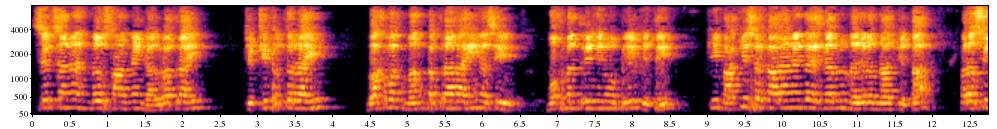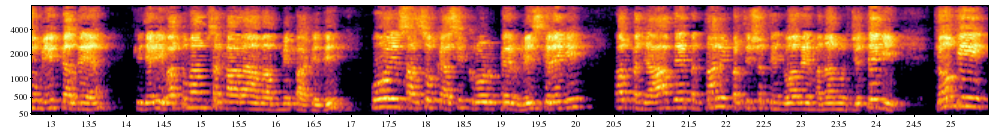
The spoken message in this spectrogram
ਸਿਵ ਸੈਨਾ ਹਿੰਦੁਸਤਾਨ ਨੇ ਗੱਲਬਾਤ ਰਾਹੀਂ, ਚਿੱਠੀ ਪੱਤਰ ਰਾਹੀਂ ਵੱਖ-ਵੱਖ ਮੰਗ ਪੱਤਰਾਂ ਰਾਹੀਂ ਅਸੀਂ ਮੁੱਖ ਮੰਤਰੀ ਜੀ ਨੂੰ ਅਪੀਲ ਕੀਤੀ ਕਿ ਬਾਕੀ ਸਰਕਾਰਾਂ ਨੇ ਤਾਂ ਇਸ ਗੱਲ ਨੂੰ ਨਜ਼ਰਅੰਦਾਜ਼ ਕੀਤਾ, ਪਰ ਅਸੀਂ ਉਮੀਦ ਕਰਦੇ ਹਾਂ ਕਿ ਜਿਹੜੀ ਵਰਤਮਾਨ ਸਰਕਾਰ ਆਮ ਆਦਮੀ ਪਾਰਟੀ ਦੀ, ਉਹ ਇਹ 781 ਕਰੋੜ ਰੁਪਏ ਰਿਲੀਜ਼ ਕਰੇਗੀ ਔਰ ਪੰਜਾਬ ਦੇ 45% ਹਿੰਦੂਆਂ ਦੇ ਮਨਾਂ ਨੂੰ ਜਿੱਤੇਗੀ, ਕਿਉਂਕਿ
